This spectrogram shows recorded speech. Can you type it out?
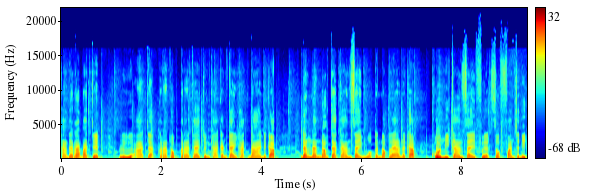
คางได้รับบาดเจ็บ หรืออาจจะกระทบกระแทกจนขากรรไกรหักได้นะครับดังนั้นนอกจากการใส่หมวกกันน็อกแล้วนะครับ ควรมีการใส่เฟือกศพฟันชนิด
